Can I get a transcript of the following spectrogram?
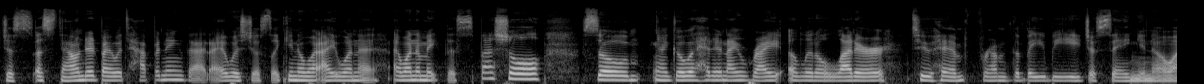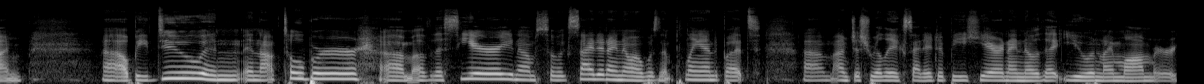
just astounded by what's happening that I was just like, you know what, I want to I want to make this special. So I go ahead and I write a little letter to him from the baby just saying, you know, I'm uh, I'll be due in in October um, of this year. You know, I'm so excited. I know I wasn't planned, but um, I'm just really excited to be here. And I know that you and my mom are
